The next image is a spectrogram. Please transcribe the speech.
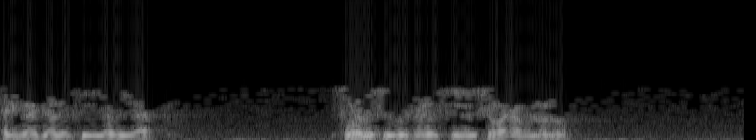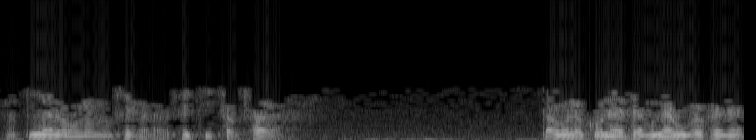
အဲဒီကကြားလို့ရှိရင်ယောဂီကဆွဲမရှိဘူးဆိုလို့ရှိရင်လျှော့ရတော့မလို့လို့ပြရတော့မလို့လို့ဖြစ်လာတာစိတ်ကြီးခြောက်ချလာဒါမှလည်းကိုယ်နဲ့တည်းမငဲ့ဘူးပဲဖဲနဲ့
